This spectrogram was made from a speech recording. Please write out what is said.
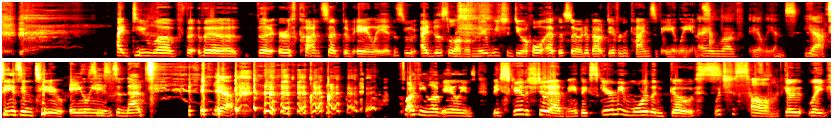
I do love the the the Earth concept of aliens. I just love them. We should do a whole episode about different kinds of aliens. I love aliens. Yeah. Season two, aliens, and that's Yeah. fucking love aliens. They scare the shit out of me. They scare me more than ghosts. Which is so um funny. go like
